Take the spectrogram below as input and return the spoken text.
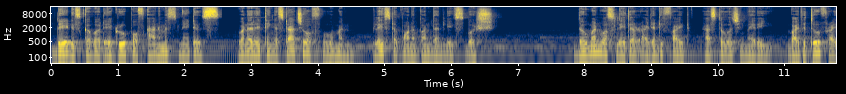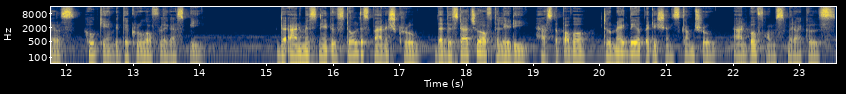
they discovered a group of animist natives venerating a statue of a woman placed upon a pandan leaves bush. The woman was later identified as the Virgin Mary by the two friars who came with the crew of Legazpi. The animist natives told the Spanish crew that the statue of the lady has the power to make their petitions come true and performs miracles.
